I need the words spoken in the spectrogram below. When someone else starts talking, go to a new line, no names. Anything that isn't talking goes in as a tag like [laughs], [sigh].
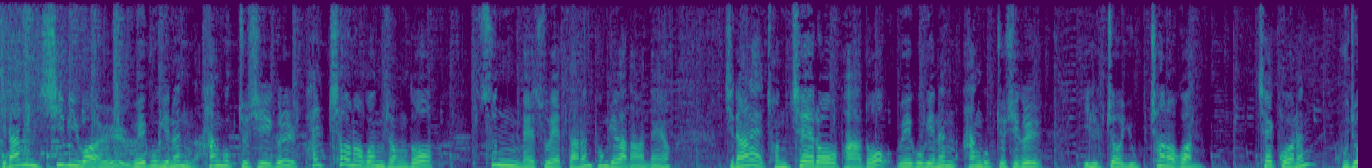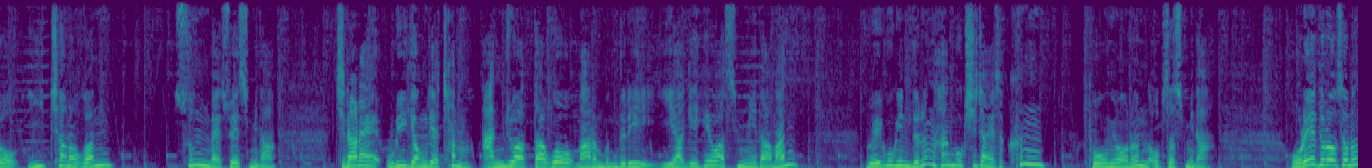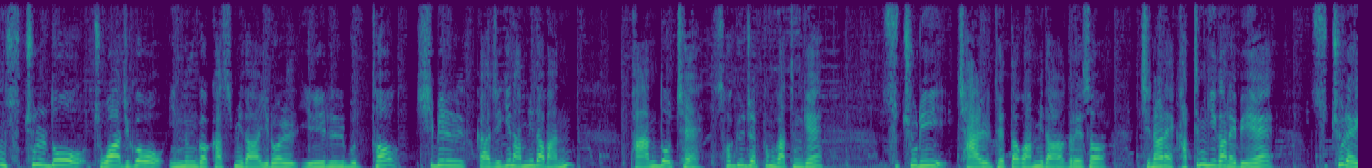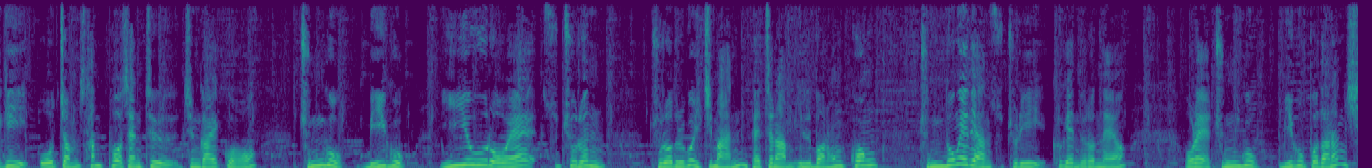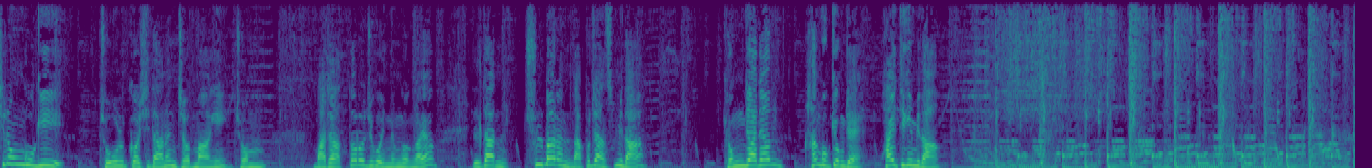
지난 12월 외국인은 한국 주식을 8천억 원 정도 순매수했다는 통계가 나왔네요. 지난해 전체로 봐도 외국인은 한국 주식을 1조 6천억 원, 채권은 9조 2천억 원 순매수했습니다. 지난해 우리 경제 참 안 좋았다고 많은 분들이 이야기해왔습니다만 외국인들은 한국 시장에서 큰 동요는 없었습니다. 올해 들어서는 수출도 좋아지고 있는 것 같습니다. 1월 1일부터 10일까지긴 합니다만 반도체, 석유 제품 같은 게 수출이 잘 됐다고 합니다. 그래서 지난해 같은 기간에 비해 수출액이 5.3% 증가했고 중국, 미국, EU로의 수출은 줄어들고 있지만 베트남, 일본, 홍콩, 중동에 대한 수출이 크게 늘었네요. 올해 중국, 미국보다는 실용국이 좋을 것이라는 전망이 좀 맞아 떨어지고 있는 건가요? 일단 출발은 나쁘지 않습니다. 경자년 한국경제 화이팅입니다.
